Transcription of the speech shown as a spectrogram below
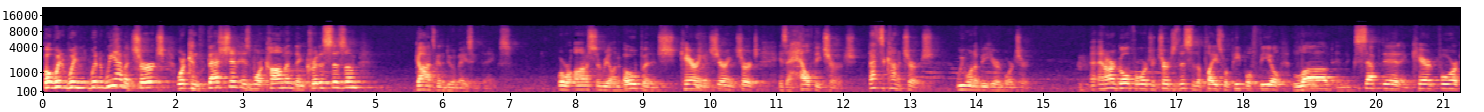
But when, when, when we have a church where confession is more common than criticism, God's going to do amazing things. Where we're honest and real and open and sh- caring and sharing church is a healthy church. That's the kind of church we want to be here at Orchard. And our goal for Orchard Church is this is a place where people feel loved and accepted and cared for,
